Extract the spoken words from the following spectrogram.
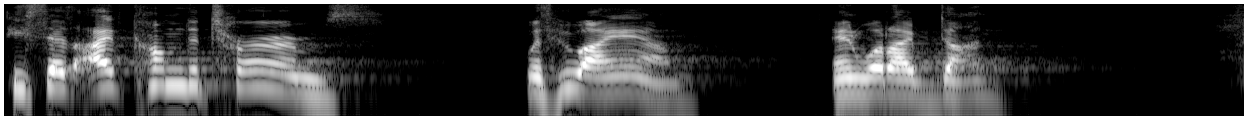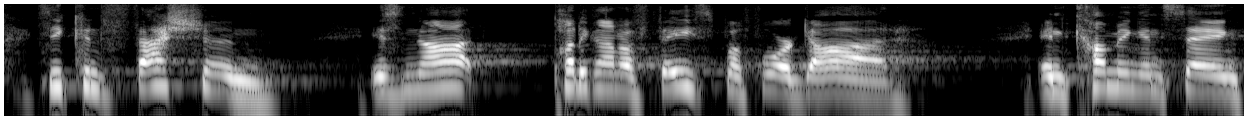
He says, I've come to terms with who I am and what I've done. See, confession is not putting on a face before God and coming and saying,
